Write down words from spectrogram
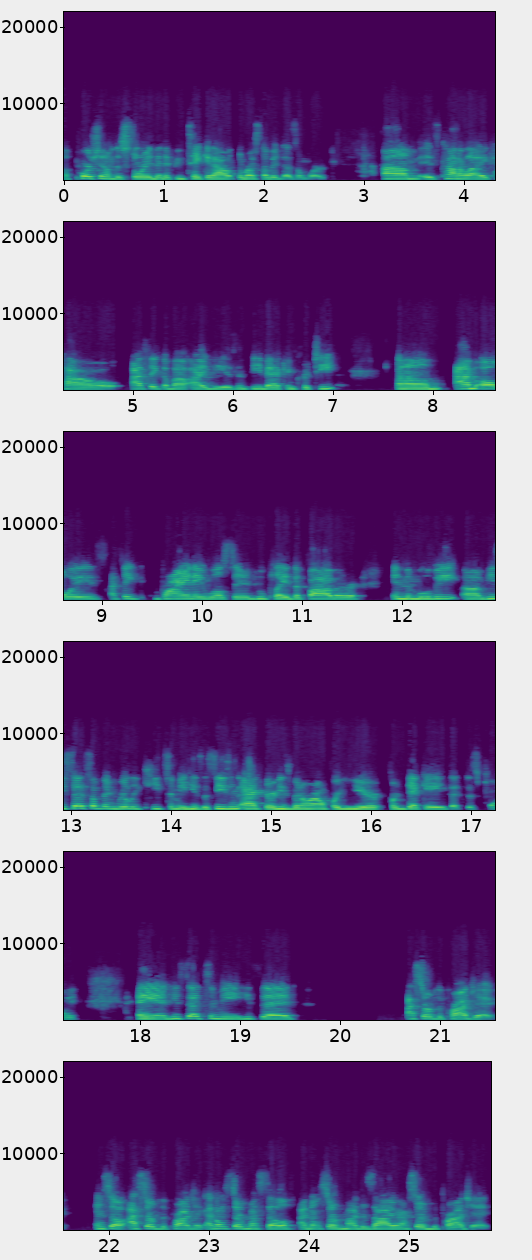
a portion of the story that if you take it out, the rest of it doesn't work. Um, it's kind of like how I think about ideas and feedback and critique. Um, I'm always, I think Brian A. Wilson, who played the father in the movie, um, he said something really key to me. He's a seasoned actor. He's been around for year, for decades at this point. And he said to me, he said, I serve the project. And so I serve the project. I don't serve myself. I don't serve my desire. I serve the project.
